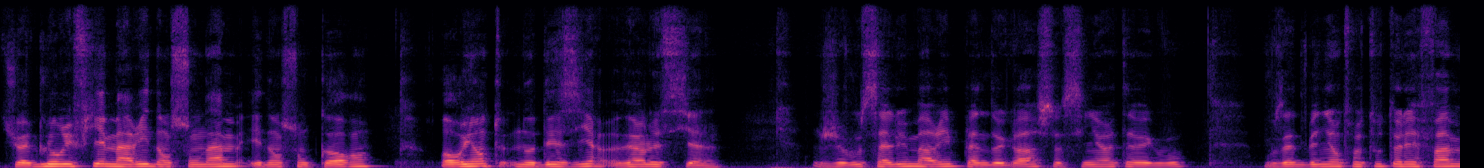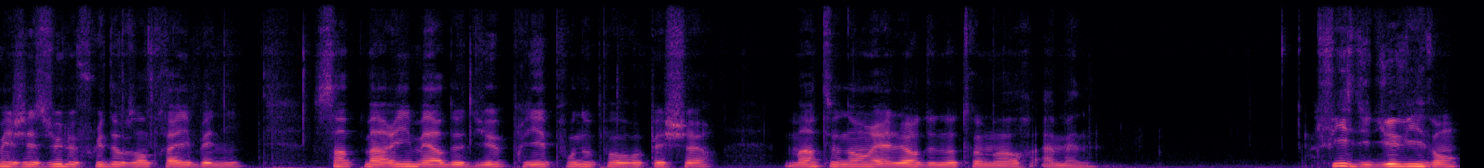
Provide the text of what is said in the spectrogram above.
tu as glorifié Marie dans son âme et dans son corps, oriente nos désirs vers le ciel. Je vous salue Marie, pleine de grâce, le Seigneur est avec vous. Vous êtes bénie entre toutes les femmes, et Jésus, le fruit de vos entrailles, est béni. Sainte Marie, Mère de Dieu, priez pour nous pauvres pécheurs, maintenant et à l'heure de notre mort. Amen. Fils du Dieu vivant,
